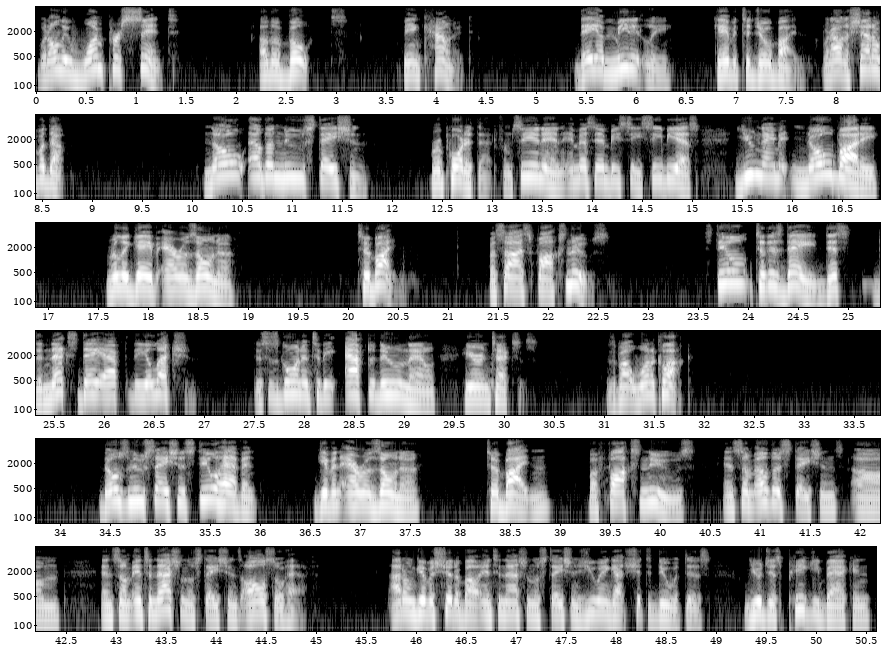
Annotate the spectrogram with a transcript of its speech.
with only 1% of the votes being counted, they immediately gave it to Joe Biden without a shadow of a doubt. No other news station reported that from CNN, MSNBC, CBS, you name it, nobody really gave Arizona to Biden besides Fox News. Still to this day, this the next day after the election, this is going into the afternoon now here in Texas. It's about one o'clock. Those news stations still haven't given Arizona to Biden, but Fox News and some other stations, um, and some international stations also have. I don't give a shit about international stations. You ain't got shit to do with this. You're just piggybacking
